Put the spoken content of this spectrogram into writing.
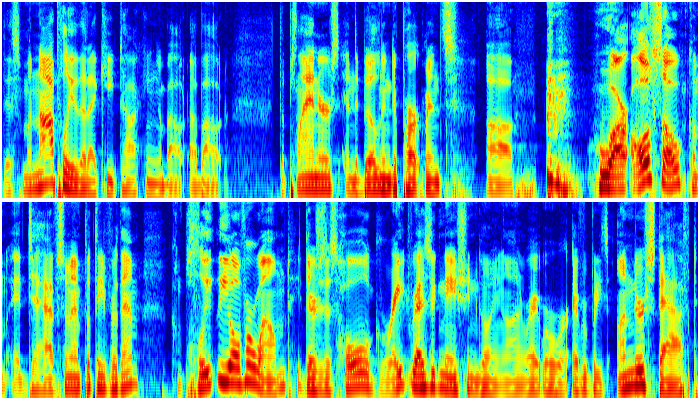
this monopoly that I keep talking about about the planners and the building departments, uh, who are also to have some empathy for them, completely overwhelmed. There's this whole great resignation going on, right, where, where everybody's understaffed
